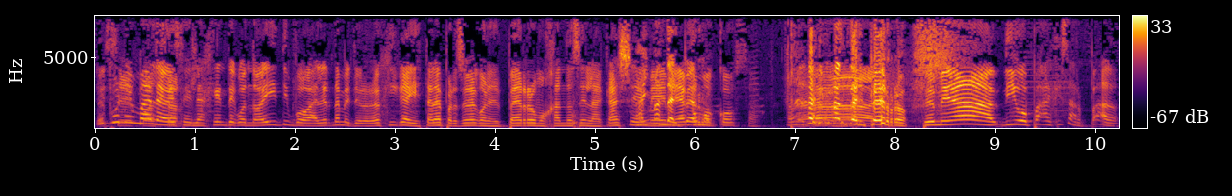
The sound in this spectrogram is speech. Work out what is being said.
Me pone mal a ser. veces la gente cuando hay tipo alerta meteorológica y está la persona con el perro mojándose en la calle. Ahí me, manda me el da perro. como cosa. Ahí manda el perro. Pero me da, digo, pa, qué zarpado.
